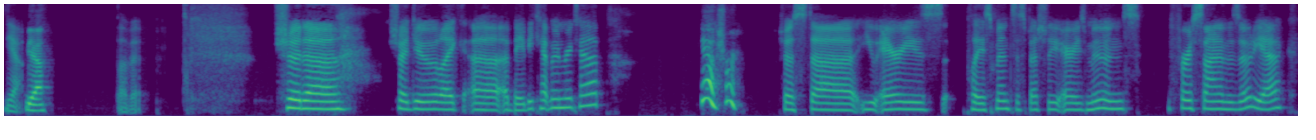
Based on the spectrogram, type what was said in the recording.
Yeah. Yeah. Love it. Should uh should I do like a, a baby cat moon recap? Yeah, sure. Just uh you Aries placements, especially Aries moons, first sign of the zodiac.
